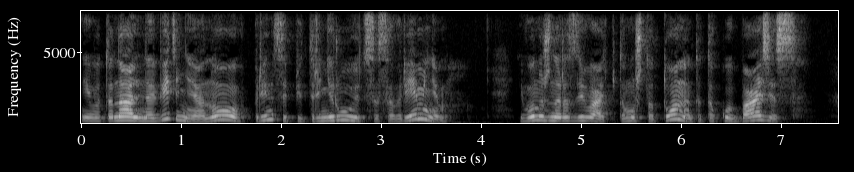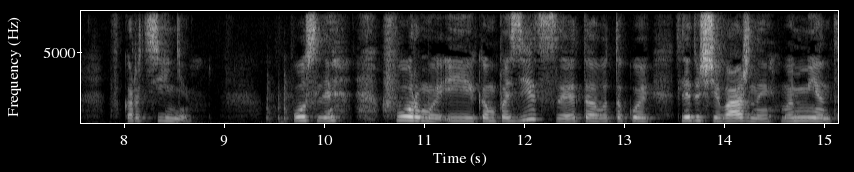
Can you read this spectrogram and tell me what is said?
И вот тональное видение, оно, в принципе, тренируется со временем. Его нужно развивать, потому что тон – это такой базис в картине после формы и композиции, это вот такой следующий важный момент,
